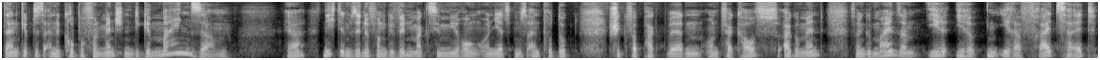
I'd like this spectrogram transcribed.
Dann gibt es eine Gruppe von Menschen, die gemeinsam, ja, nicht im Sinne von Gewinnmaximierung und jetzt muss ein Produkt schick verpackt werden und Verkaufsargument, sondern gemeinsam ihre, ihre, in ihrer Freizeit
